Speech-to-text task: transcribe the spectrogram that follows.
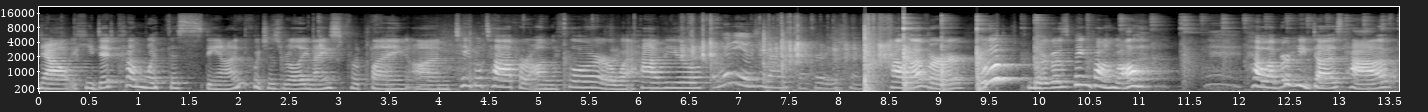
Now, he did come with this stand, which is really nice for playing on tabletop or on the floor or what have you. I'm gonna use a nice decoration. However, whoop, there goes ping pong ball. However, he does have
